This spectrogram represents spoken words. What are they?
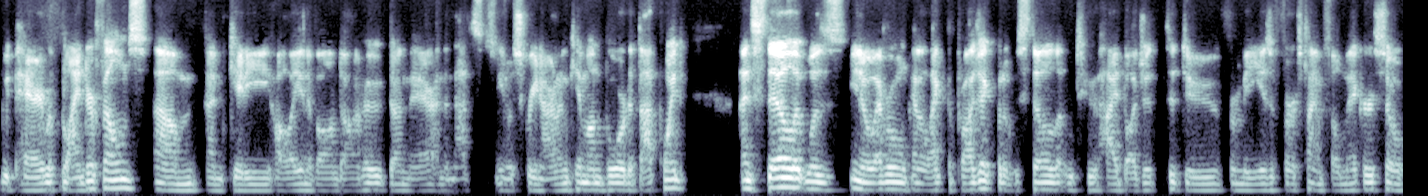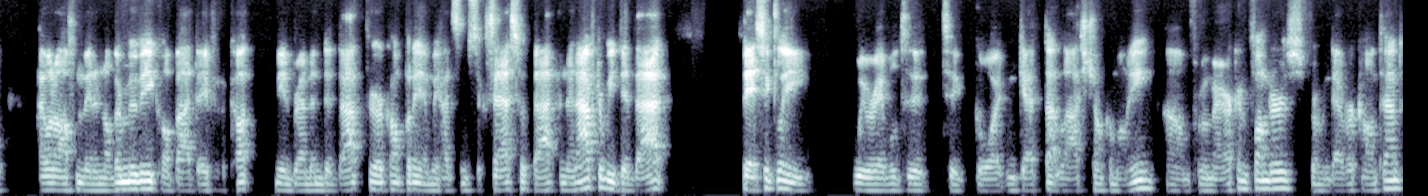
we paired with Blinder Films um, and Katie Holly and Yvonne Donoghue down there, and then that's you know Screen Ireland came on board at that point, and still it was you know everyone kind of liked the project, but it was still a little too high budget to do for me as a first time filmmaker. So I went off and made another movie called Bad Day for the Cut. Me and Brendan did that through our company, and we had some success with that. And then after we did that basically we were able to to go out and get that last chunk of money um, from American funders from Endeavor Content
